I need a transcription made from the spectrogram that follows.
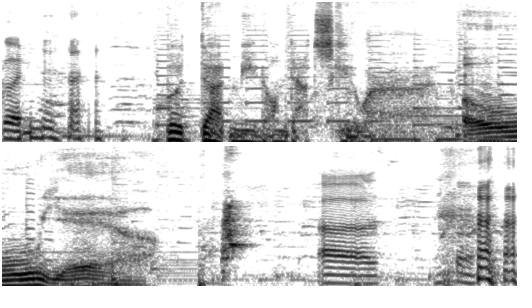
good. Put that meat on that skewer. Oh yeah. uh,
